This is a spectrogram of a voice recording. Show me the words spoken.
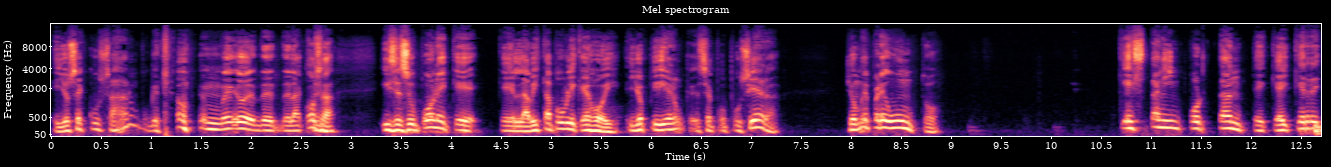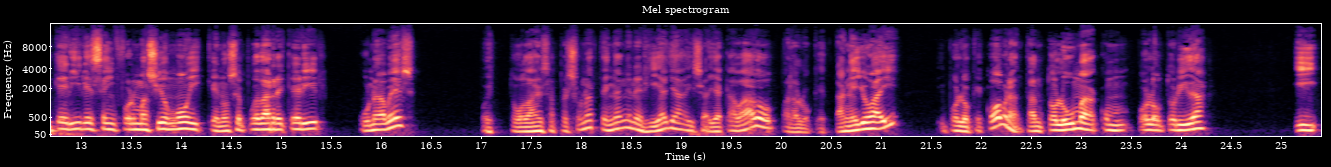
Ellos se excusaron porque estaban en medio de, la cosa. Y se supone que, que, la vista pública es hoy. Ellos pidieron que se pospusiera. Yo me pregunto, ¿qué es tan importante que hay que requerir esa información hoy que no se pueda requerir una vez? Pues todas esas personas tengan energía ya y se haya acabado para lo que están ellos ahí por lo que cobran, tanto Luma como por la autoridad. Y,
